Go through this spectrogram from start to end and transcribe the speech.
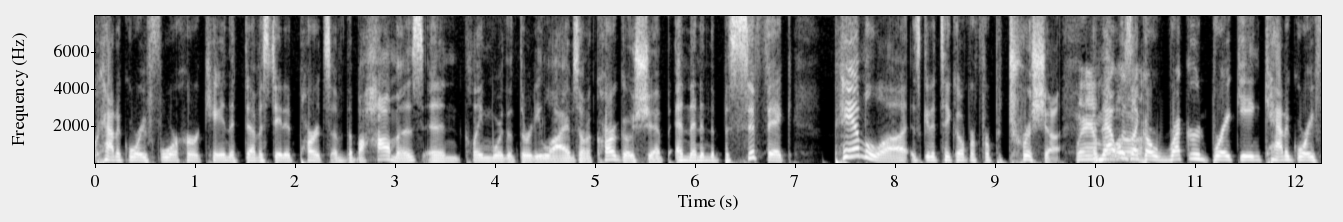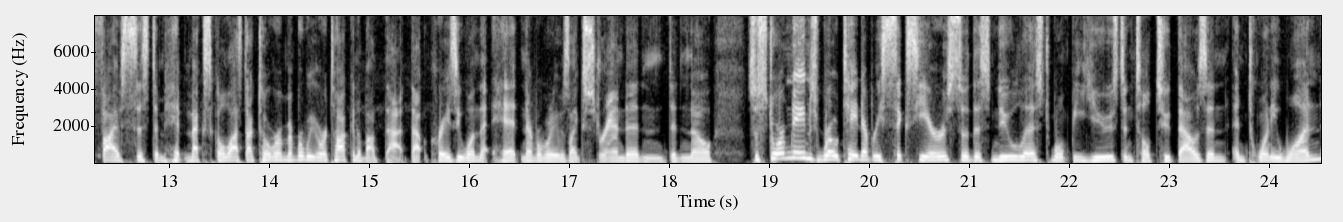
category four hurricane that devastated parts of the Bahamas and claimed more than 30 lives on a cargo ship. And then in the Pacific, Pamela is going to take over for Patricia. And that was like a record breaking category five system hit Mexico last October. Remember, we were talking about that, that crazy one that hit and everybody was like stranded and didn't know. So storm names rotate every six years. So this new list won't be used until 2021.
